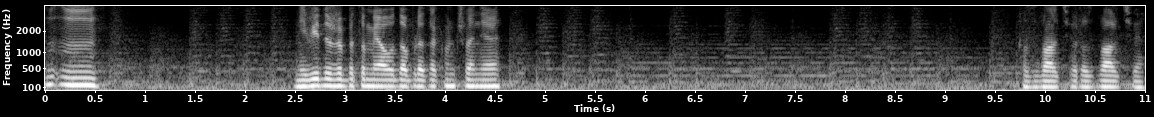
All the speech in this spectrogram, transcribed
Mm -mm. Nie widzę, żeby to miało dobre zakończenie. Rozwalcie, rozwalcie.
